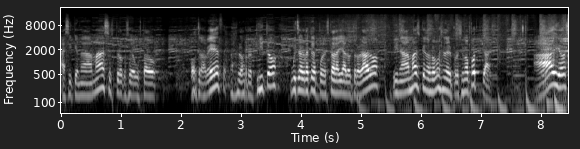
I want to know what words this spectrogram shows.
Así que nada más, espero que os haya gustado otra vez, lo repito. Muchas gracias por estar ahí al otro lado. Y nada más, que nos vemos en el próximo podcast. Adiós.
